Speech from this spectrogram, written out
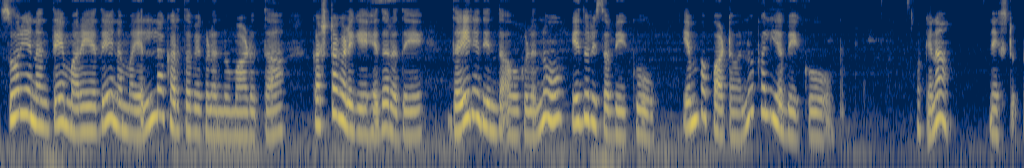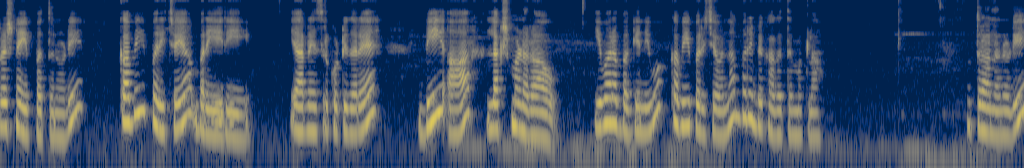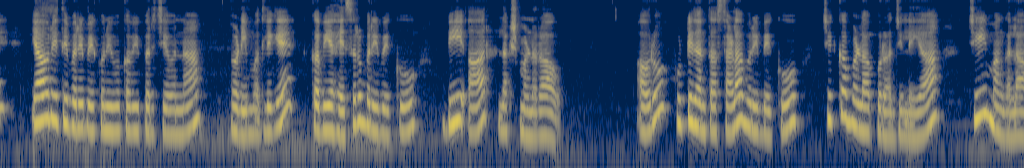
ಸೂರ್ಯನಂತೆ ಮರೆಯದೆ ನಮ್ಮ ಎಲ್ಲ ಕರ್ತವ್ಯಗಳನ್ನು ಮಾಡುತ್ತಾ ಕಷ್ಟಗಳಿಗೆ ಹೆದರದೆ ಧೈರ್ಯದಿಂದ ಅವುಗಳನ್ನು ಎದುರಿಸಬೇಕು. ಎಂಬ ಪಾಠವನ್ನು ಕಲಿಯಬೇಕು. ಓಕೆನಾ? ನೆಕ್ಸ್ಟ್ ಪ್ರಶ್ನೆ ಇಪ್ಪತ್ತು ನೋಡಿ. ಕವಿ ಪರಿಚಯ ಬರೆಯಿರಿ. ಯಾರನ್ನ ಹೆಸರು ಕೊಟ್ಟಿದ್ದಾರೆ? B R Lakshmanrao. ಇವರ ಬಗ್ಗೆ ನೀವು ಕವಿ ಪರಿಚಯವನ್ನು ಬರಿಬೇಕಾಗತ್ತೆ ಮಕ್ಕಳ. ಉತ್ತರವನ್ನು ನೋಡಿ. ಯಾವ ರೀತಿ ಬರಿಬೇಕು ನೀವು ಕವಿ ಪರಿಚಯವನ್ನು? ನೋಡಿ, ಮೊದಲಿಗೆ ಕವಿಯ ಹೆಸರು ಬರಿಬೇಕು. B R Lakshmanrao. ಅವರು ಹುಟ್ಟಿದಂಥ ಸ್ಥಳ ಬರಿಬೇಕು. ಚಿಕ್ಕಬಳ್ಳಾಪುರ ಜಿಲ್ಲೆಯ ಚೀಮಂಗಲ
